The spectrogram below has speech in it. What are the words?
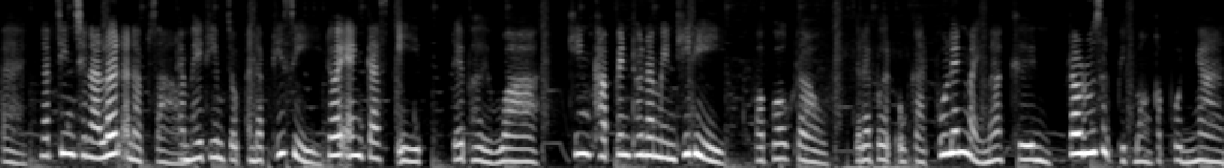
48 นัดชิงชนะเลิศอันดับ 3 ทำให้ทีมจบอันดับทีสี่ 4 โดยแองกัสอีฟได้เผยว่าคิงคัพเป็นทัวร์นาเมนต์ที่ดีเพราะพวกเราจะได้เปิดโอกาสผู้เล่นใหม่มากขึ้น เรารู้สึกผิดหวังกับผลงาน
